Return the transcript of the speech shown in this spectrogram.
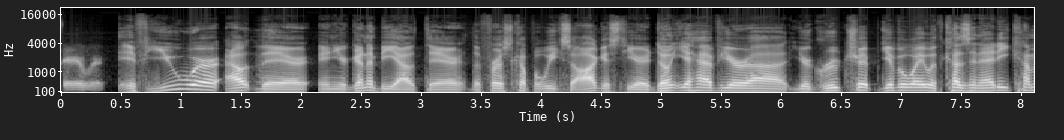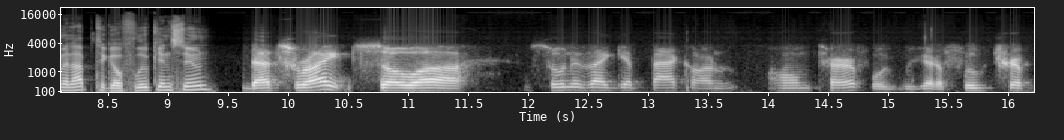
favorites. If you were out there and you're going to be out there the first couple weeks of August here, don't you have your uh, your group trip giveaway with Cousin Eddie coming up to go fluking soon? That's right. So uh, as soon as I get back on home turf, we, we got a fluke trip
